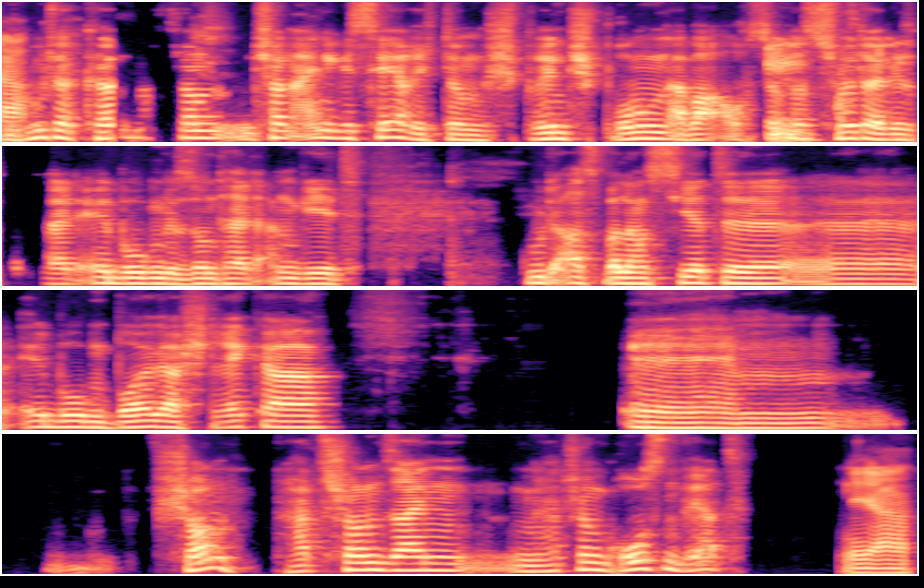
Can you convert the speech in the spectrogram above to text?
Ein Ja, guter Körper macht schon, schon einiges her Richtung Sprint, Sprung, aber auch so was Schultergesundheit, Ellbogengesundheit angeht. Gut ausbalancierte äh, Ellbogenbeuger, Strecker. Ähm, schon, hat schon seinen, hat schon einen großen Wert. Ja.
